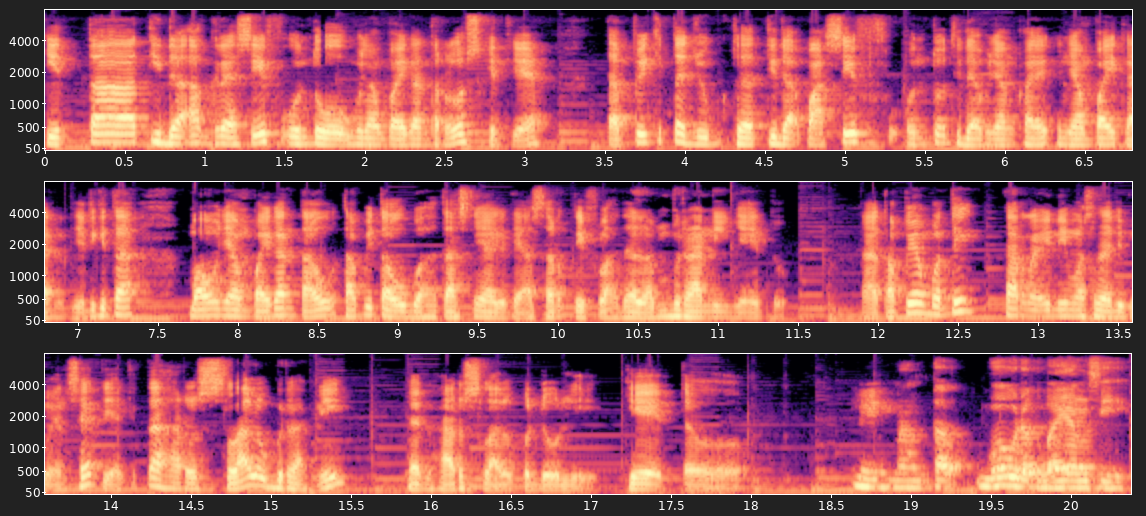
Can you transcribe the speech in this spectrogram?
Kita tidak agresif untuk menyampaikan terus gitu ya. Tapi kita juga tidak pasif untuk tidak menyampaikan. Jadi kita mau menyampaikan tahu tapi tahu batasnya gitu ya, asertif lah dalam beraninya itu. Nah, tapi yang penting karena ini masalah di mindset ya kita harus selalu berani dan harus selalu peduli gitu. Nih mantap, gue udah kebayang sih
